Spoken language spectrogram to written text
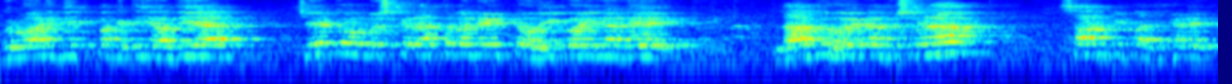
ਗੁਰਬਾਣੀ ਦੀ ਭਗਤੀ ਆਉਂਦੀ ਹੈ, ਜੇ ਕੋ ਮੁਸ਼ਕਿਲਤ ਬਨੇ ਢੋਈ ਕੋਈ ਨਾ ਦੇ। ਲਾਗੂ ਹੋਏ ਨਾ ਦੁਸ਼ਮਣਾ, ਸਾਥ ਵੀ ਭੱਜ ਖੜੇ।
